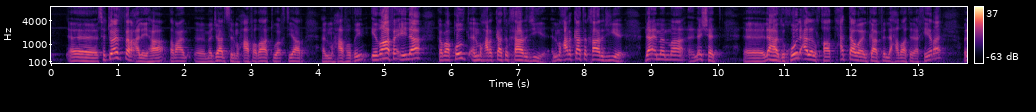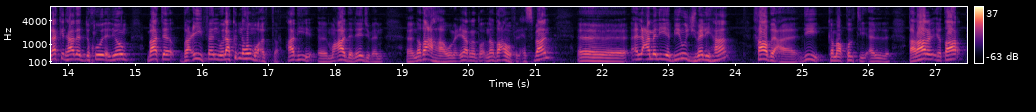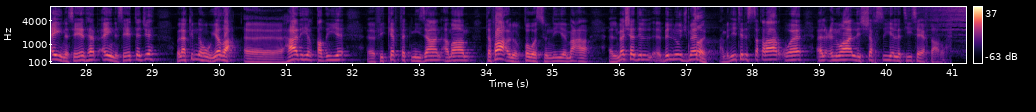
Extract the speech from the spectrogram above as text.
ستؤثر عليها طبعا مجالس المحافظات واختيار المحافظين. إضافة إلى كما قلت المحركات الخارجية. المحركات الخارجية دائما ما نشهد آه، لها دخول على الخط حتى وإن كان في اللحظات الأخيرة ولكن هذا الدخول اليوم بات ضعيفا ولكنه مؤثر. هذه آه، معادلة يجب أن آه، نضعها ومعيار نضعه في الحسبان. العملية بمجملها خاضعة لي كما قلت القرار الإطار أين سيذهب أين سيتجه ولكنه يضع هذه القضية في كفة ميزان أمام تفاعل القوى السنية مع المشهد بالمجمل طيب. عملية الاستقرار والعنوان للشخصية التي سيختارها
